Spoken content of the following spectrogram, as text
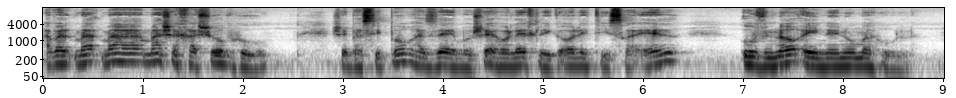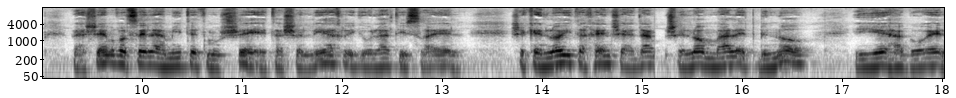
אבל מה, מה, מה שחשוב הוא שבסיפור הזה משה הולך לגאול את ישראל, ובנו איננו מהול. והשם רוצה להמית את משה, את השליח לגאולת ישראל, שכן לא ייתכן שאדם שלא מל את בנו, יהיה הגואל.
